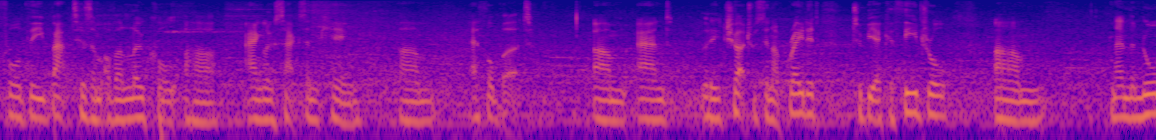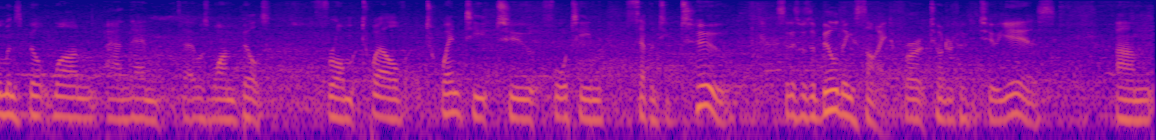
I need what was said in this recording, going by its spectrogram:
for the baptism of a local uh, Anglo-Saxon king, um, Ethelbert. Um, and the church was then upgraded to be a cathedral. Um, then the Normans built one, and then there was one built from 1220 to 1472. So this was a building site for 252 years. Um,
